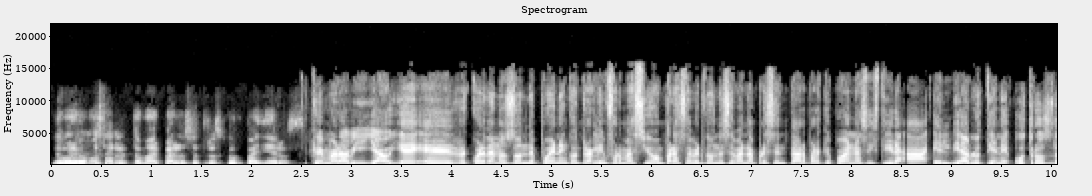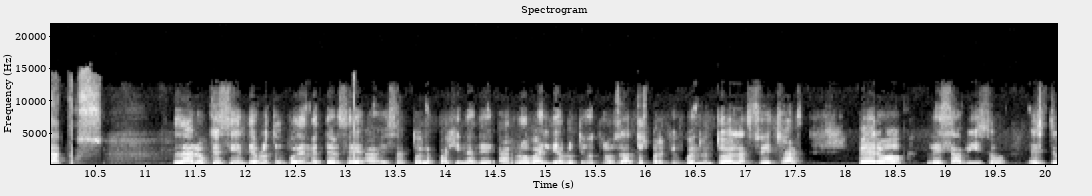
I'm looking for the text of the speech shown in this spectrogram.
lo volvemos a retomar para los otros compañeros. Qué maravilla. Oye, eh, recuérdanos dónde pueden encontrar la información para saber dónde se van a presentar, para que puedan asistir a El Diablo tiene otros datos. Claro que sí, el diablo te- pueden meterse a, exacto a la página de arroba el diablo tiene otros datos para que encuentren todas las fechas, pero les aviso este,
